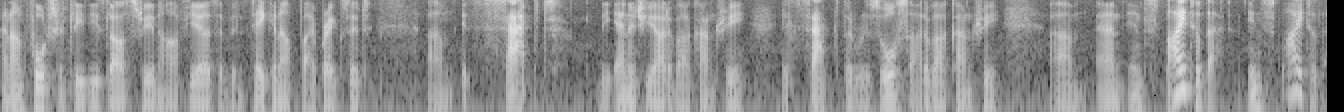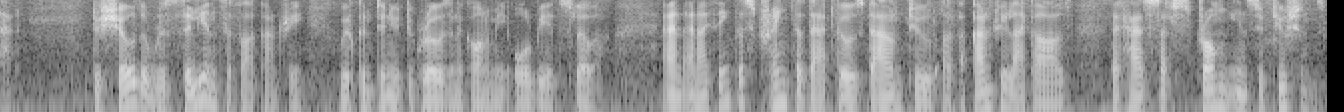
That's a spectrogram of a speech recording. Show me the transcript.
And unfortunately, these last three and a half years have been taken up by Brexit. Um, it's sapped the energy out of our country. It sapped the resource out of our country. Um, and in spite of that, in spite of that, to show the resilience of our country, we've continued to grow as an economy, albeit slower. And, and I think the strength of that goes down to a, a country like ours that has such strong institutions,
